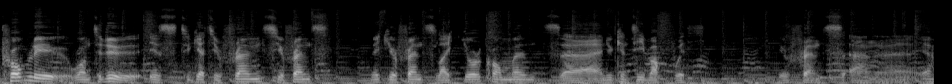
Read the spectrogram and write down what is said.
probably want to do is to get your friends, your friends, make your friends like your comments, uh, and you can team up with your friends, and uh, yeah.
